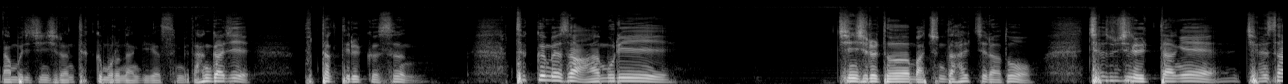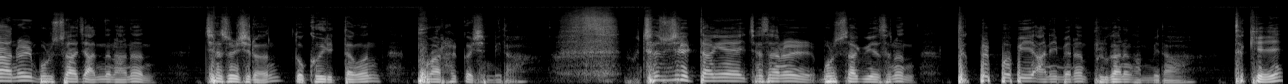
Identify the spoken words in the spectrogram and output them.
나머지 진실은 특검으로 남기겠습니다. 한 가지 부탁드릴 것은 특검에서 아무리 진실을 더 맞춘다 할지라도 최순실 일당의 재산을 몰수하지 않는 한은 최순실은 또 그 일당은 부활할 것입니다. 최순실 일당의 재산을 몰수하기 위해서는 특별법이 아니면 불가능합니다. 특히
